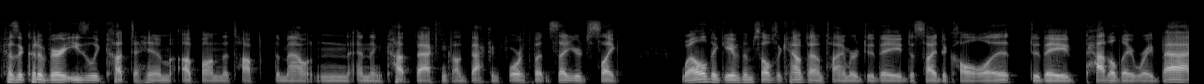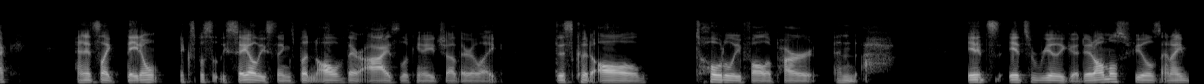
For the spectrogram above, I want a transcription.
Because it could have very easily cut to him up on the top of the mountain and then cut back and gone back and forth, but instead you're just like, well, they gave themselves a countdown timer. Do they decide to call it? Do they paddle their way back? And it's like they don't explicitly say all these things, but in all of their eyes looking at each other, like this could all totally fall apart. And ah, it's it's really good. It almost feels, and I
